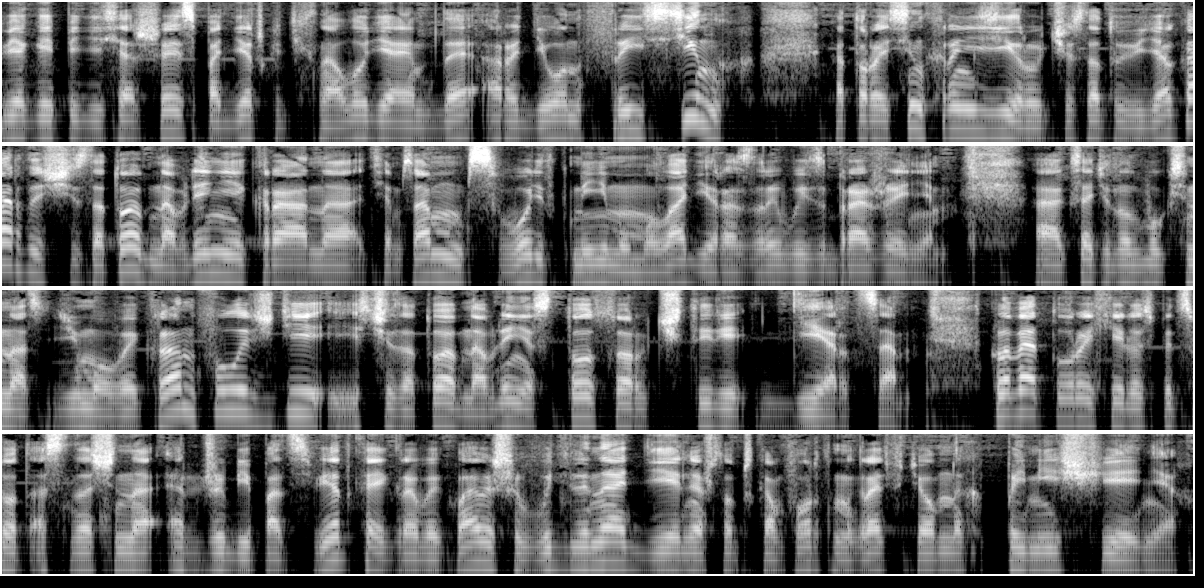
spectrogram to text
Vega 56 с поддержкой технологии AMD Radeon FreeSync, которая синхронизирует частоту видеокарты с частотой обновления экрана, тем самым сводит к минимуму лади и разрыва изображения. А, Кстати, ноутбук 17-дюймовый экран Full HD и с частотой обновления 144 Гц. Клавиатура Helios 500 оснащена RGB подсветкой, игровые клавиши выделены отдельно, чтобы с комфортом играть в темных помещениях.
